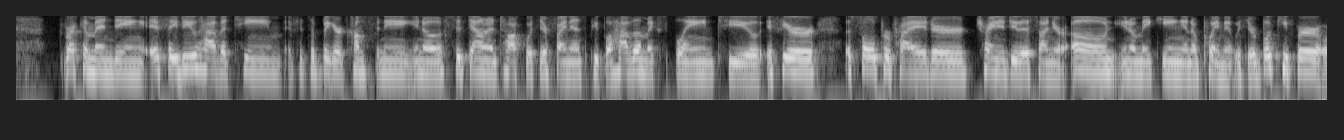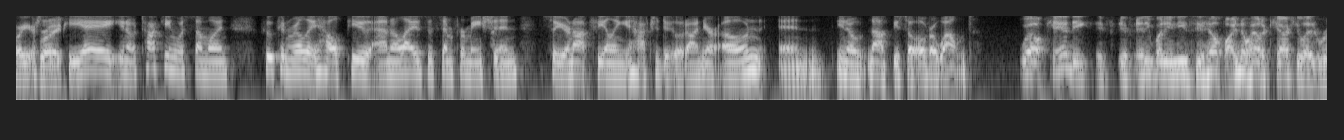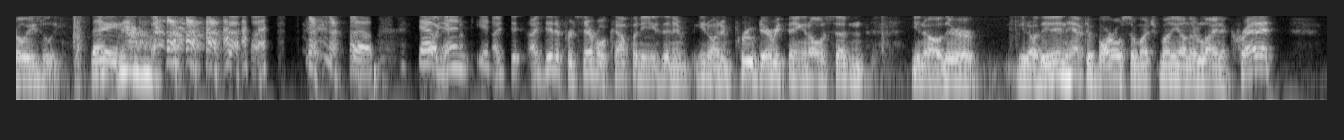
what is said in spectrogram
recommending if they do have a team, if it's a bigger company, you know, sit down and talk with your finance people, have them explain to you. If you're a sole proprietor trying to do this on your own, you know, making an appointment with your bookkeeper or your right. CPA, you know, talking with someone who can really help you analyze this information so you're not feeling you have to do it on your own and, you know, not be so overwhelmed. Well, Candy, if, if anybody needs any help, I know how to calculate it real easily. There you go. so yeah, oh, yeah. and it, I did I did it for several companies, and you know it improved everything. And all of a sudden, you know they're you know they didn't have to borrow so much money on their line of credit,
